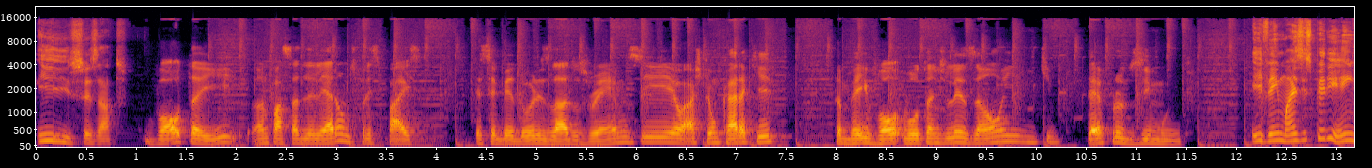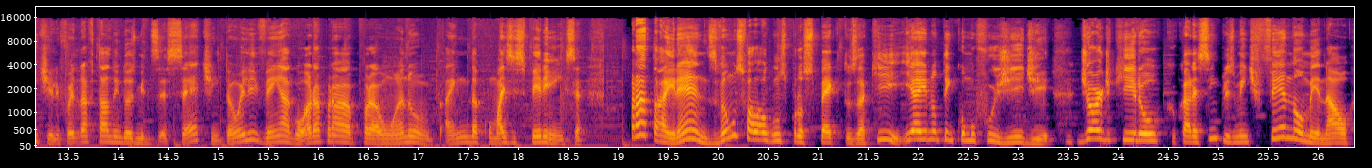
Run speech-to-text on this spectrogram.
Isso, exato. Volta aí. Ano passado ele era um dos principais recebedores lá dos Rams. E eu acho que é um cara que também voltando de lesão e que deve produzir muito e vem mais experiente. Ele foi draftado em 2017, então ele vem agora para um ano ainda com mais experiência. Para Tyrants, vamos falar alguns prospectos aqui, e aí não tem como fugir de George Kittle, que o cara é simplesmente fenomenal,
